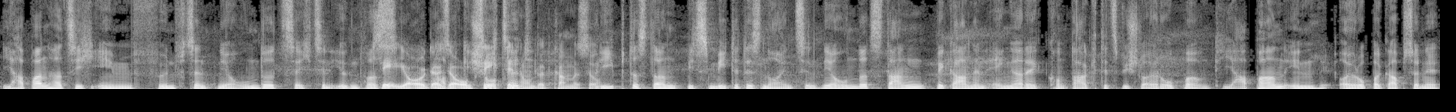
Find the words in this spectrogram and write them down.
Japan hat sich im 15. Jahrhundert, 16 irgendwas ja, also ab 1600 kann man sagen. Blieb das dann bis Mitte des 19. Jahrhunderts. Dann begannen engere Kontakte zwischen Europa und Japan. In Europa gab es eine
